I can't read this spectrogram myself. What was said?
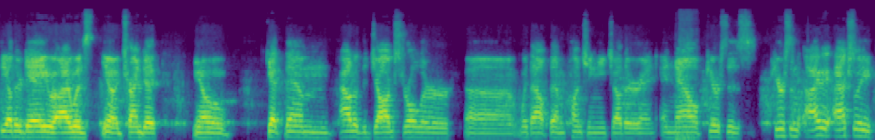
the other day I was you know trying to you know get them out of the jog stroller uh, without them punching each other. And and now Pierce is Pearson. I actually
